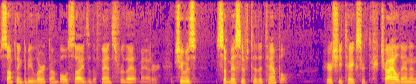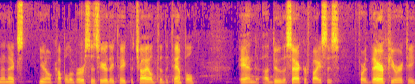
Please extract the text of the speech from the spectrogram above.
something to be learnt on both sides of the fence for that matter. She was submissive to the temple. Here she takes her child in, in the next, you know, couple of verses here, they take the child to the temple and uh, do the sacrifices for their purity.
